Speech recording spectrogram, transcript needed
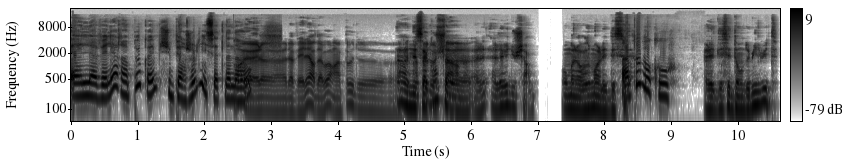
elle avait l'air un peu quand même super jolie cette nana. Ouais, hein. elle, euh, elle avait l'air d'avoir un peu de. ah, un années peu de 50, charme. euh, elle, elle avait du charme. Bon, malheureusement, elle est décédée. Un peu beaucoup. Elle est décédée en 2008.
